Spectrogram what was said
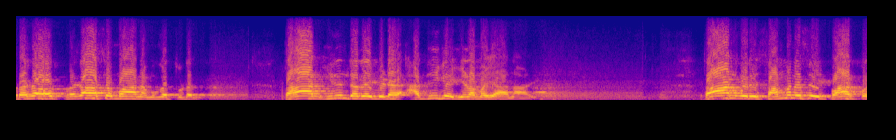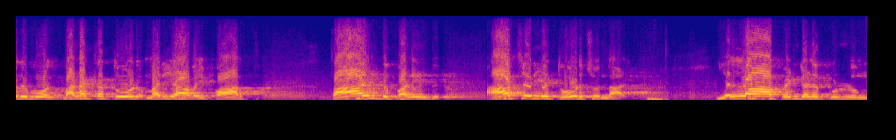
பிரகா பிரகாசமான முகத்துடன் தான் இருந்ததை விட அதிக இளமையானாள். தான் ஒரு சமனசை பார்ப்பது போல் வணக்கத்தோடு மரியாவை பார்த்து தாழ்ந்து பணிந்து ஆச்சரியத்தோடு சொன்னாள் எல்லா பெண்களுக்குள்ளும்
